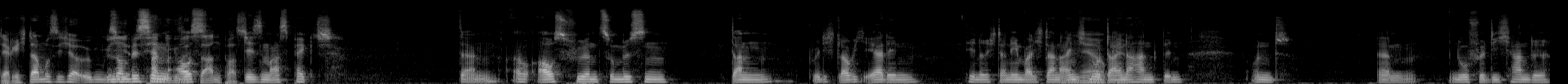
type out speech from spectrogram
Der Richter muss sich ja irgendwie so ein an bisschen die aus anpassen. diesem Aspekt dann au- ausführen zu müssen, dann würde ich, glaube ich, eher den Hinrichter nehmen, weil ich dann eigentlich Ja, nur okay. deine Hand bin und ähm, nur für dich handle.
